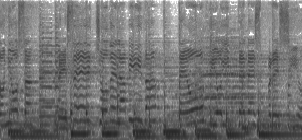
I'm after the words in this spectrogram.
ponzoñosa, desecho de la vida, te odio y te desprecio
